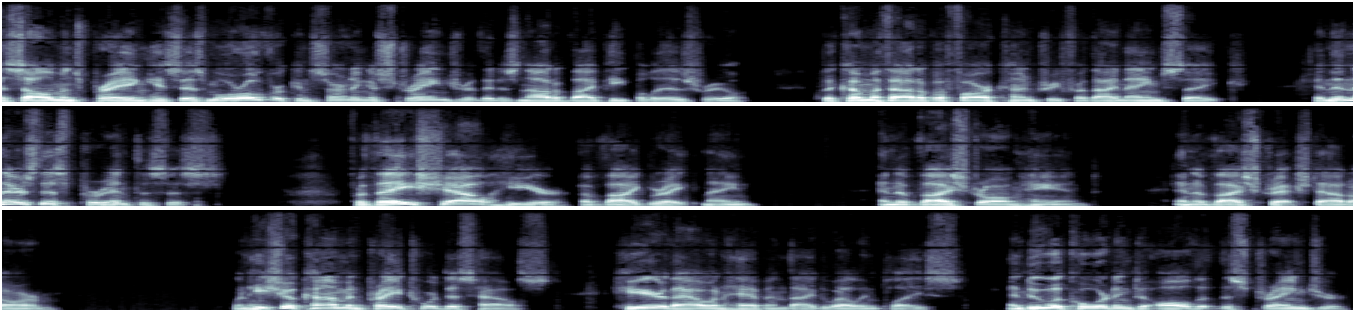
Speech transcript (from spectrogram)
as Solomon's praying, he says, Moreover, concerning a stranger that is not of thy people Israel, but cometh out of a far country for thy name's sake. And then there's this parenthesis For they shall hear of thy great name, and of thy strong hand, and of thy stretched out arm. When he shall come and pray toward this house, hear thou in heaven thy dwelling place, and do according to all that the stranger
